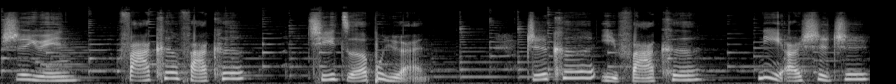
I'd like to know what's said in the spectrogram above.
诗云：“伐柯伐柯，其则不远。”执柯以伐柯，逆而视之，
